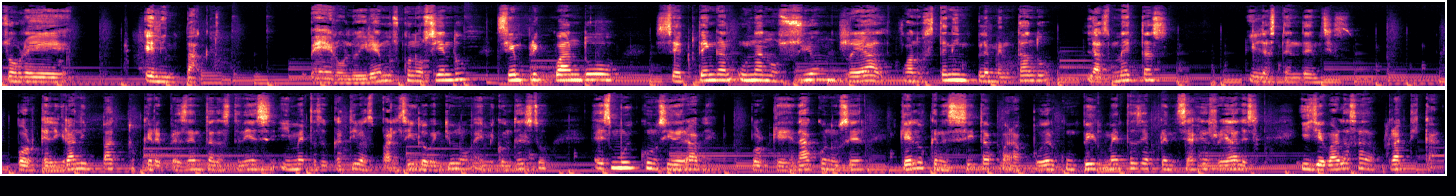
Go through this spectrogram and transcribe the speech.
sobre el impacto, pero lo iremos conociendo siempre y cuando se tengan una noción real, cuando se estén implementando las metas y las tendencias. Porque el gran impacto que representa las tendencias y metas educativas para el siglo XXI en mi contexto es muy considerable, porque da a conocer qué es lo que necesita para poder cumplir metas de aprendizajes reales y llevarlas a la práctica.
